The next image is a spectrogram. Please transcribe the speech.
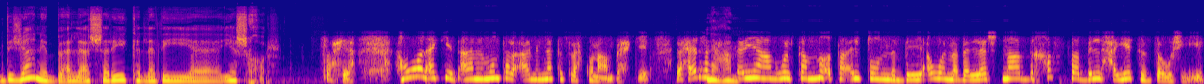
بجانب الشريك الذي آه، يشخر؟ صحيح. هون أكيد أنا من منطلق علم النفس رح كون عم بحكي. رح أرجع نعم. سريعا نقول كم نقطة قلتهم باول ما بلشنا خاصه بالحياة الزوجية.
